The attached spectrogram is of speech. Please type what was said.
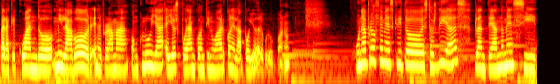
para que cuando mi labor en el programa concluya, ellos puedan continuar con el apoyo del grupo. ¿no? Una profe me ha escrito estos días planteándome si,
